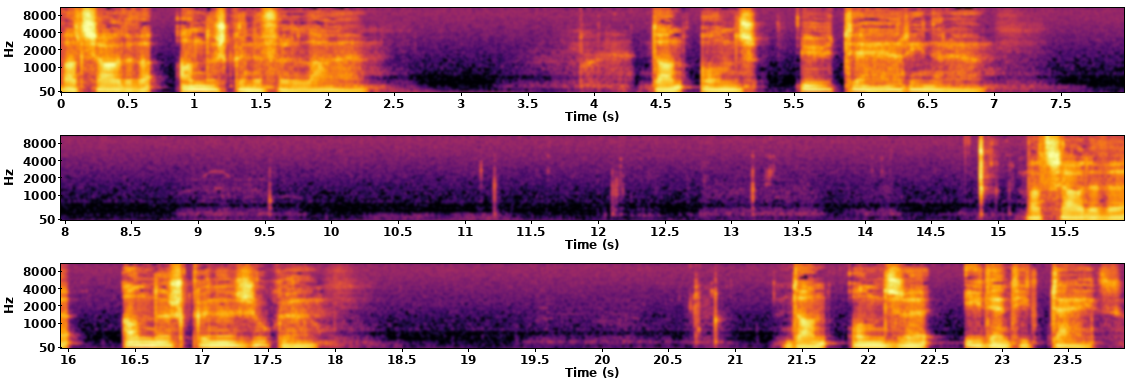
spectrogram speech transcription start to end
Wat zouden we anders kunnen verlangen dan ons U te herinneren? Wat zouden we anders kunnen zoeken dan onze identiteit?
